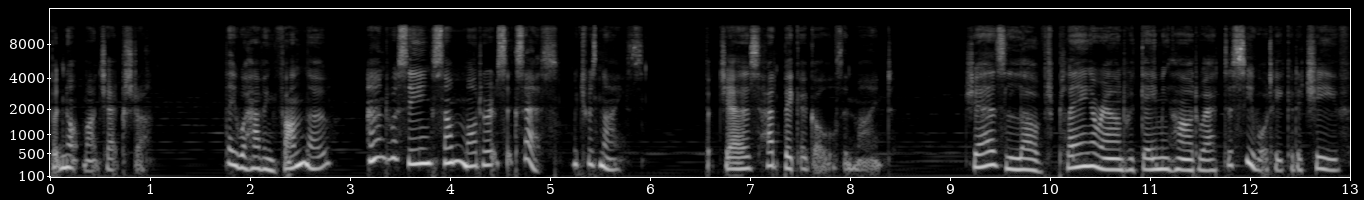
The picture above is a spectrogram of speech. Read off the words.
but not much extra. They were having fun though, and were seeing some moderate success, which was nice. But Jez had bigger goals in mind. Jez loved playing around with gaming hardware to see what he could achieve.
